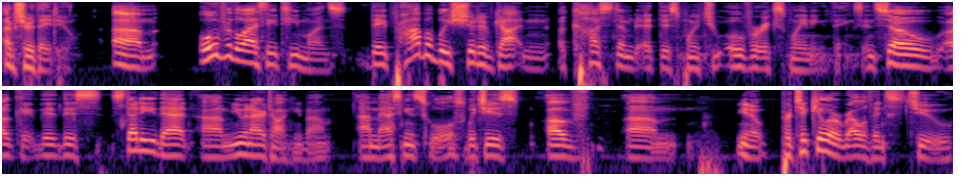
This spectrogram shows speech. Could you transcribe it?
I'm sure they do. Um, over the last 18 months, they probably should have gotten accustomed at this point to over explaining things. And so, okay, the, this study that um, you and I are talking about, I'm asking schools, which is of, um, you know, particular relevance to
